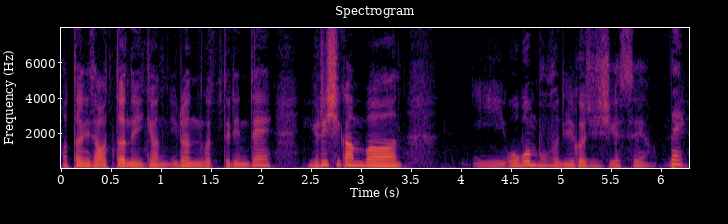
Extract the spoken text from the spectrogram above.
어떤 의사 어떤 의견 이런 것들인데 유리 씨가 한번 이 5번 부분 읽어주시겠어요? 네.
